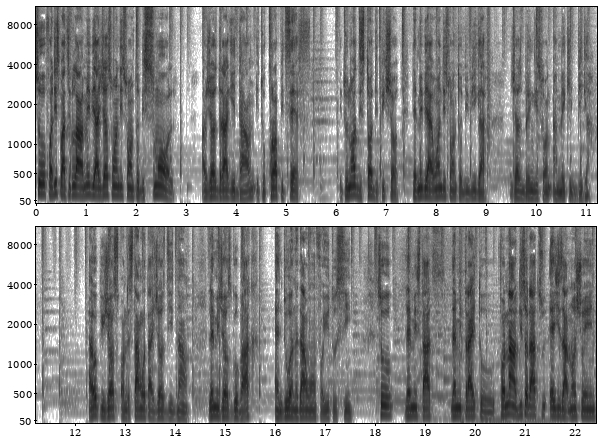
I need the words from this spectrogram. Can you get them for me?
So for this particular, maybe I just want this one to be small. I'll just drag it down. It will crop itself. It will not distort the picture. Then maybe I want this one to be bigger. I'll just bring this one and make it bigger. I hope you just understand what I just did now. Let me just go back and do another one for you to see. So let me start, let me try to, for now, these other two edges are not showing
